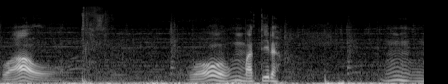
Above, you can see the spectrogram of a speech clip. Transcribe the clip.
Wow. Wow, hmm, mati dah. Hmm,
